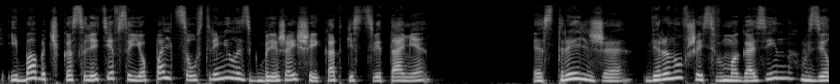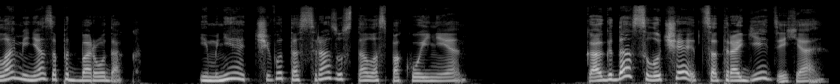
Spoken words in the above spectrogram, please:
и бабочка, слетев с ее пальца, устремилась к ближайшей катке с цветами. Эстрель же, вернувшись в магазин, взяла меня за подбородок и мне от чего-то сразу стало спокойнее. Когда случается трагедия,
